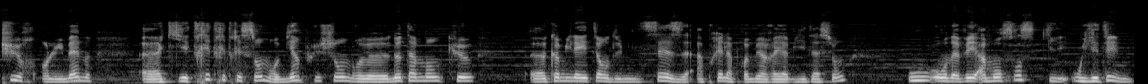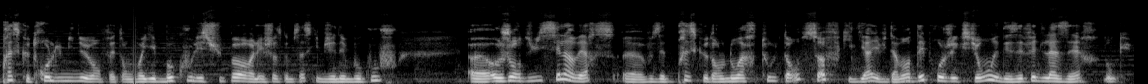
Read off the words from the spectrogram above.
pur en lui-même. Euh, qui est très très très sombre, bien plus sombre euh, notamment que euh, comme il a été en 2016 après la première réhabilitation, où on avait, à mon sens, où il était presque trop lumineux en fait. On voyait beaucoup les supports et les choses comme ça, ce qui me gênait beaucoup. Aujourd'hui, c'est l'inverse. vous êtes presque dans le noir tout le temps, sauf qu'il y a évidemment des projections et des effets de laser, donc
